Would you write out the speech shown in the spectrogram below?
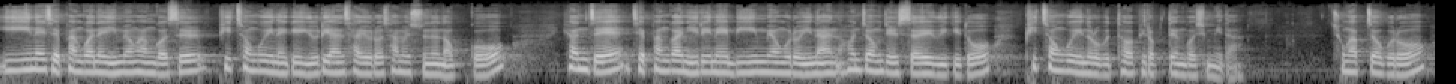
2인의 재판관을 임명한 것을 피청구인에게 유리한 사유로 삼을 수는 없고 현재 재판관 1인의 미임명으로 인한 헌정 질서의 위기도 피청구인으로부터 비롯된 것입니다. 종합적으로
